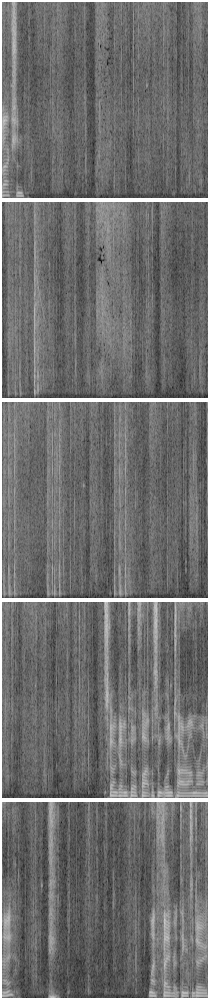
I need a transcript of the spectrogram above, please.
got action. Let's go and get into a fight with some Untar armor on, hey? My favorite thing to do.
